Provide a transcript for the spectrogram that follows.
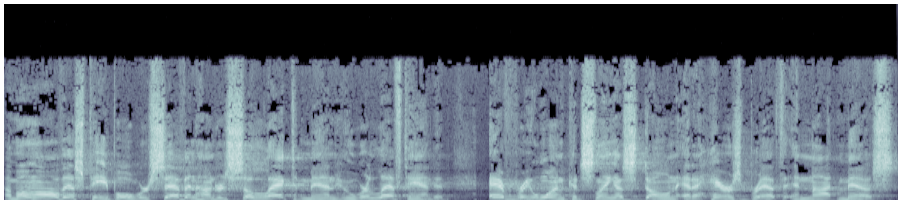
Among all this people were 700 select men who were left handed Everyone could sling a stone at a hair's breadth and not miss.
